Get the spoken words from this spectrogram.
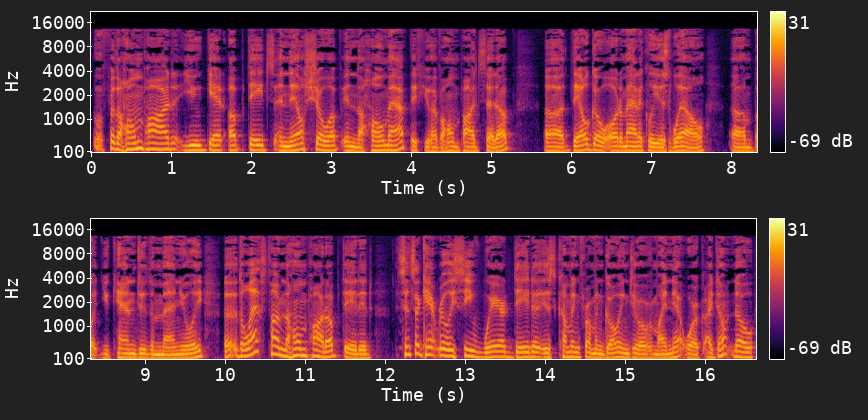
For the HomePod, you get updates and they'll show up in the Home app if you have a HomePod set up. Uh, they'll go automatically as well, um, but you can do them manually. Uh, the last time the HomePod updated, since I can't really see where data is coming from and going to over my network, I don't know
